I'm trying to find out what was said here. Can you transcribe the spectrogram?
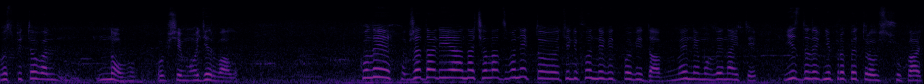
госпіталь ногу в общем, одірвало. Коли вже далі я почала дзвонити, то телефон не відповідав. Ми не могли знайти. Їздили в Дніпропетровськ шукати,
